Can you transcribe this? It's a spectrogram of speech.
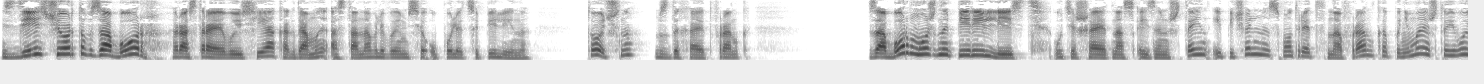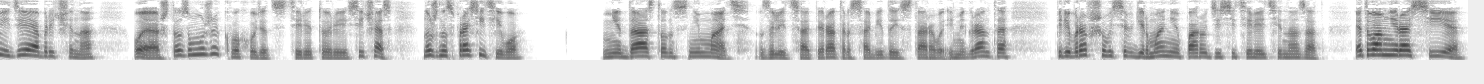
Здесь чертов забор, расстраиваюсь я, когда мы останавливаемся у поля Цепелина. Точно, вздыхает Франк. Забор можно перелезть, утешает нас Эйзенштейн и печально смотрит на Франка, понимая, что его идея обречена. Ой, а что за мужик выходит с территории? Сейчас нужно спросить его. Не даст он снимать, злится оператор с обидой старого иммигранта, перебравшегося в Германию пару десятилетий назад. Это вам не Россия.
